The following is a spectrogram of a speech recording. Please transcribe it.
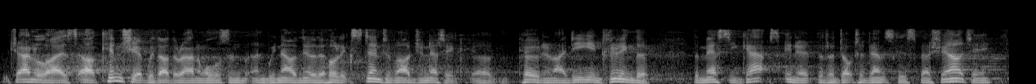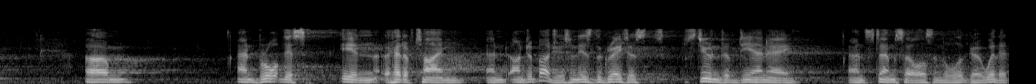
which analyzed our kinship with other animals, and, and we now know the whole extent of our genetic uh, code and ID, including the, the messy gaps in it that are Dr. Dembski's speciality, um, and brought this in ahead of time and under budget, and is the greatest student of DNA and stem cells and all that go with it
